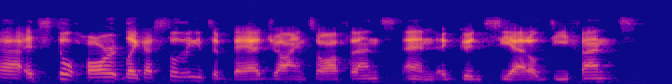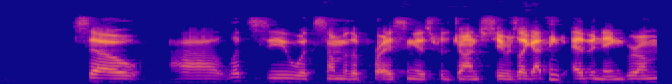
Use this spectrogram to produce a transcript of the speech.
uh, it's still hard. Like I still think it's a bad Giants offense and a good Seattle defense. So uh, let's see what some of the pricing is for the Giants receivers. Like I think Evan Engram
